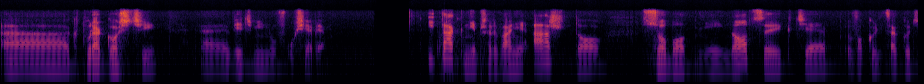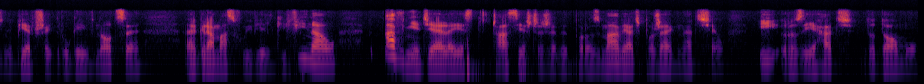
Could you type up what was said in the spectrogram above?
e, która gości e, Wiedźminów u siebie. I tak nieprzerwanie aż do sobotniej nocy, gdzie w okolicach godziny pierwszej, drugiej w nocy gra ma swój wielki finał, a w niedzielę jest czas jeszcze, żeby porozmawiać, pożegnać się i rozjechać do domu.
